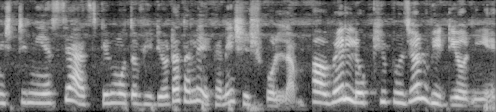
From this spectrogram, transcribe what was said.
মিষ্টি নিয়ে এসছে। আজকের মতো ভিডিওটা তাহলে এখানেই শেষ করলাম। হবে লক্ষ্মী পুজোর ভিডিও নিয়ে।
